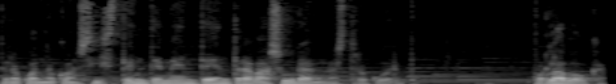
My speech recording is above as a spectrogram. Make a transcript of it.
pero cuando consistentemente entra basura en nuestro cuerpo, por la boca,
